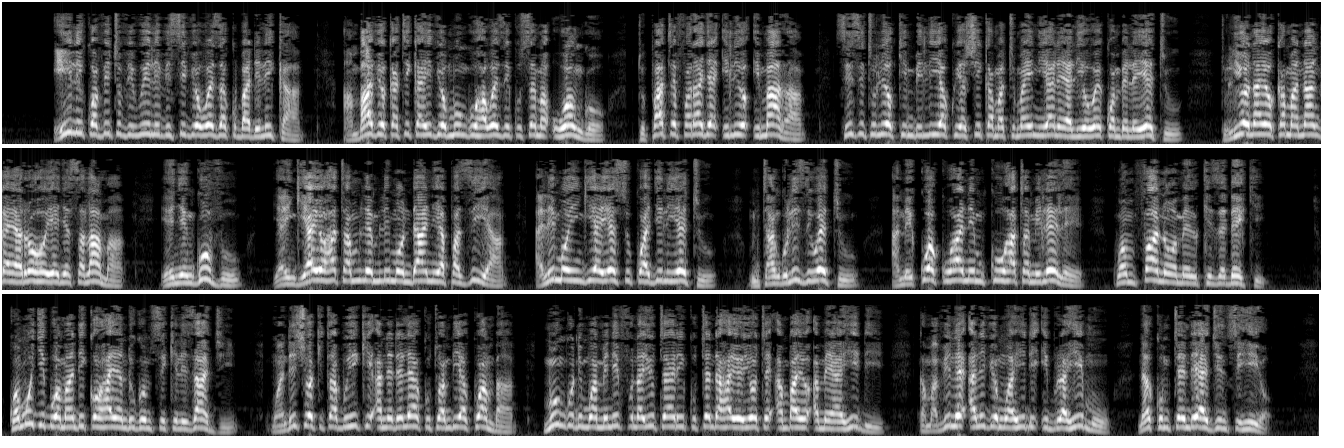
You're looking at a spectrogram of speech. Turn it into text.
ili kwa vitu viwili visivyoweza kubadilika ambavyo katika hivyo mungu hawezi kusema uongo tupate faraja iliyo imara sisi tuliokimbilia kuyashika matumaini yale yaliyowekwa mbele yetu tuliyo nayo kama nanga ya roho yenye salama yenye nguvu yaingiayo hata mle mlimo ndani ya pazia alimoingia yesu kwa ajili yetu mtangulizi wetu amekuwa kuhani mkuu hata milele kwa mfano wa melkizedeki. Kwa mujibu wa maandiko haya ndugu msikilizaji mwandishi wa kitabu hiki anaendelea kutwambia kwamba mungu ni mwaminifu na yu tayari kutenda hayo yote ambayo ameahidi kama vile alivyomwahidi ibrahimu na kumtendea jinsi hiyo.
